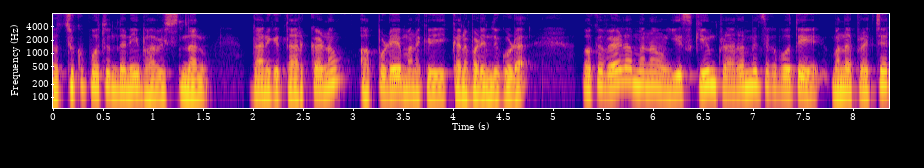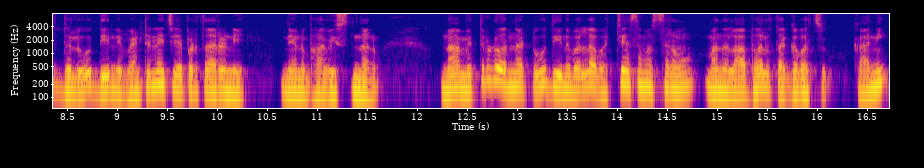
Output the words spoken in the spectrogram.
చొచ్చుకుపోతుందని భావిస్తున్నాను. దానికి తర్కణం అప్పుడే మనకి కనపడింది కూడా. ఒకవేళ మనం ఈ స్కీమ్ ప్రారంభించకపోతే మన ప్రత్యర్థులు దీన్ని వెంటనే చేపడతారని నేను భావిస్తున్నాను. నా మిత్రుడు అన్నట్టు దీనివల్ల వచ్చే సంవత్సరం మన లాభాలు తగ్గవచ్చు. కానీ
